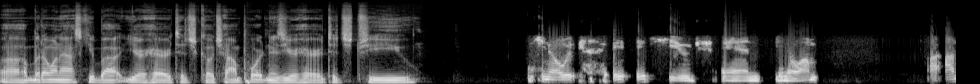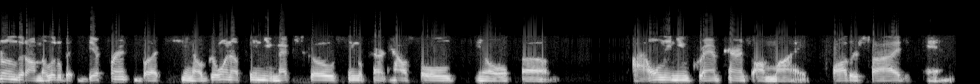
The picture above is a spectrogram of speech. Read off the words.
Uh, but I want to ask you about your heritage, Coach. How important is your heritage to you? You know, it, it, it's huge, and you know, I'm I don't know that I'm a little bit different, but you know, growing up in New Mexico, single parent household, you know, um, I only knew grandparents on my father's side, and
